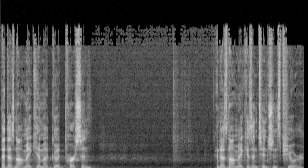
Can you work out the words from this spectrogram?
That does not make him a good person. And does not make his intentions pure.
